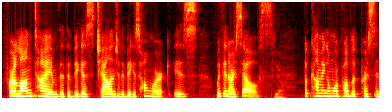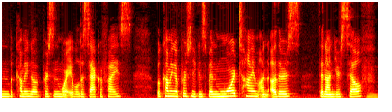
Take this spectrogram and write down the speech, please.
for a long time that the biggest challenge and the biggest homework is within ourselves. Yeah. Becoming a more public person, becoming a person more able to sacrifice, becoming a person who can spend more time on others than on yourself Mm.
